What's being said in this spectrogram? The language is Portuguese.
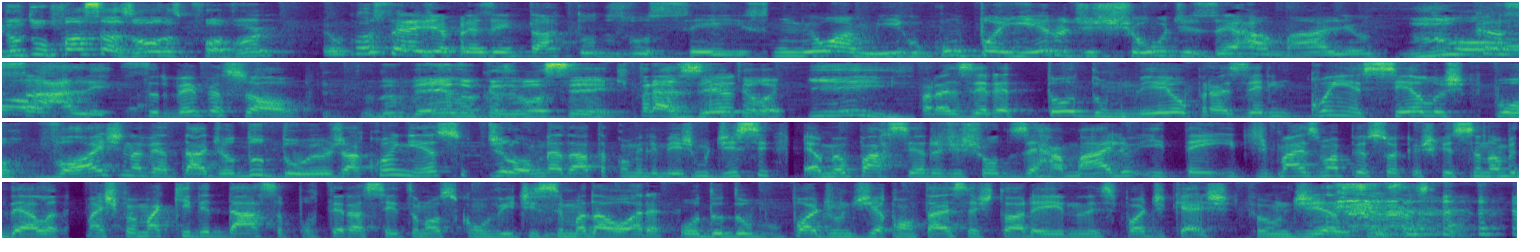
Dudu, faça as honras, por favor. Eu gostaria de apresentar a todos vocês o meu amigo, companheiro de show de Zé Ramalho, Lucas Salles. Tudo bem, pessoal? Tudo bem, Lucas, e você? Que prazer tê-lo aqui, hein? Prazer é todo meu, prazer em conhecê-los por voz, na verdade, o Dudu eu já conheço, de longa data, como ele mesmo disse, é o meu parceiro de show do Zé Ramalho e tem e de mais uma pessoa que eu esqueci o nome dela, mas foi uma queridaça por ter aceito o nosso convite em cima da hora. O Dudu pode um dia contar essa história aí nesse podcast. Foi um dia sensacional.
